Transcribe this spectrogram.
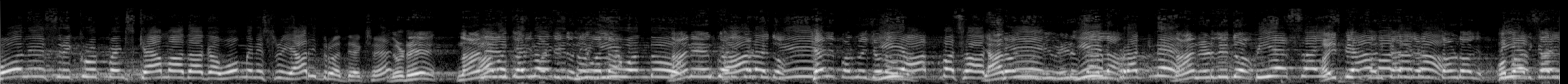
ಪೊಲೀಸ್ ರಿಕ್ರೂಟ್ಮೆಂಟ್ ಸ್ಕ್ಯಾಮ್ ಆದಾಗ ಹೋಮ್ ಮಿನಿಸ್ಟರ್ ಯಾರಿದ್ರು ಅಧ್ಯಕ್ಷೆ? ನೋಡ್ರಿ ನಾನೇ ಎನ್ಕ್ವೈರಿ ಕೊಟ್ಟಿದ್ದು ನೀವಲ್ಲ ಈ ಒಂದು ನಾನೇ ಎನ್ಕ್ವೈರಿ ಕೊಟ್ಟಿದ್ದು ಕೇಳಿ ಪರಮೇಶ್ವರ್ ಈ. ಆತ್ಮಸಾಕ್ಷಿ, ಈ ಪ್ರಜ್ಞೆ, ನಾನು ಹಿಡಿದಿದ್ದು. ಪಿಎಸ್ಐ ಐಪಿಎಸ್ ಅಧಿಕಾರಿಗಳನ್ನ ಹೋಗಿ ಒಬ್ಬ ಅಧಿಕಾರಿ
